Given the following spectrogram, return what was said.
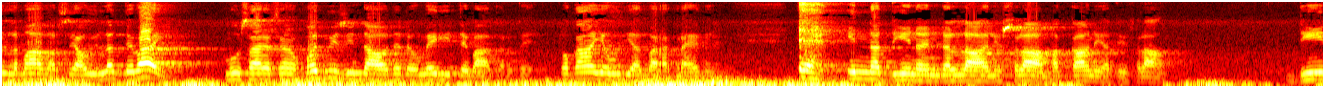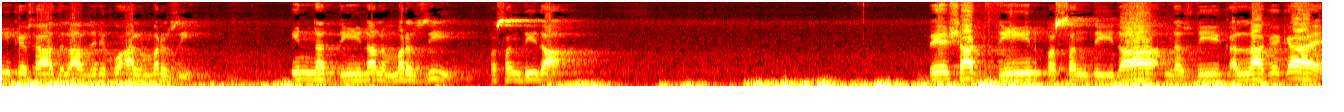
لما اتباعی۔ موسا علیہ السلام خود بھی زندہ ہوتے تو میری اتباع کرتے۔ تو کہاں یہودیت برحق رہے گی ان دین عند اللہ علیہ السلام، حقانیت اسلام۔ دین کے ساتھ لفظ لکھو المرضی۔ ان دین المرضی، پسندیدہ۔ بے شک دین پسندیدہ نزدیک اللہ کے کیا ہے؟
